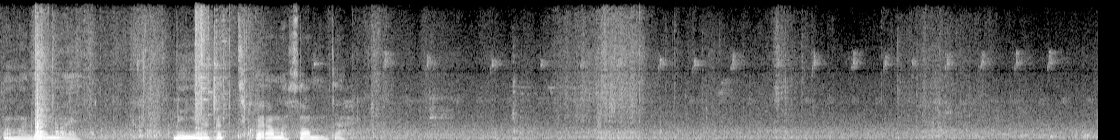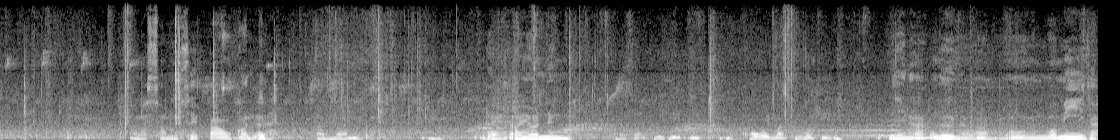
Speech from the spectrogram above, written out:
เอามาเรียนไว้ นี่แล้วก็ค่อยเอามาซ่อมจ้ะเอามาซ่อมใส่เป๋าก่อนเลยเอาน้ำอีกได้เอาย้อนหนึงมาใส่ที่หินโคยมาคือหัวหินอนี่นะเลื่อนเอาไว้โอ้มันบ่มีจ้ะ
